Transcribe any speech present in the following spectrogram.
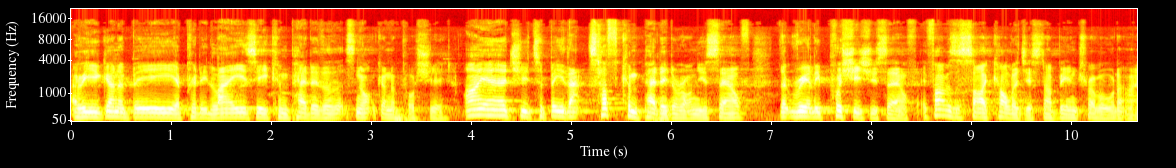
Or are you going to be a pretty lazy competitor that's not going to push you? I urge you to be that tough competitor on yourself that really pushes yourself. If I was a psychologist, I'd be in trouble, wouldn't I?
